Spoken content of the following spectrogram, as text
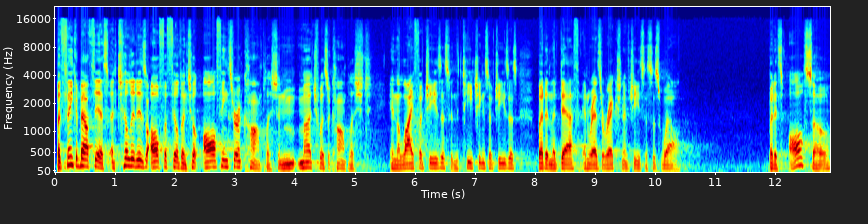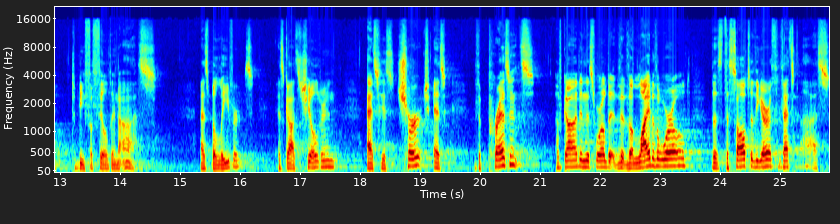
But think about this until it is all fulfilled, until all things are accomplished, and much was accomplished in the life of Jesus, in the teachings of Jesus, but in the death and resurrection of Jesus as well. But it's also to be fulfilled in us as believers, as God's children, as His church, as the presence of God in this world, the, the light of the world, the, the salt of the earth, that's us.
